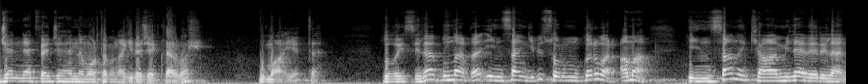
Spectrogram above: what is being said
cennet ve cehennem ortamına gidecekler var. Bu mahiyette. Dolayısıyla bunlar da insan gibi sorumlulukları var. Ama insanı kamile verilen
